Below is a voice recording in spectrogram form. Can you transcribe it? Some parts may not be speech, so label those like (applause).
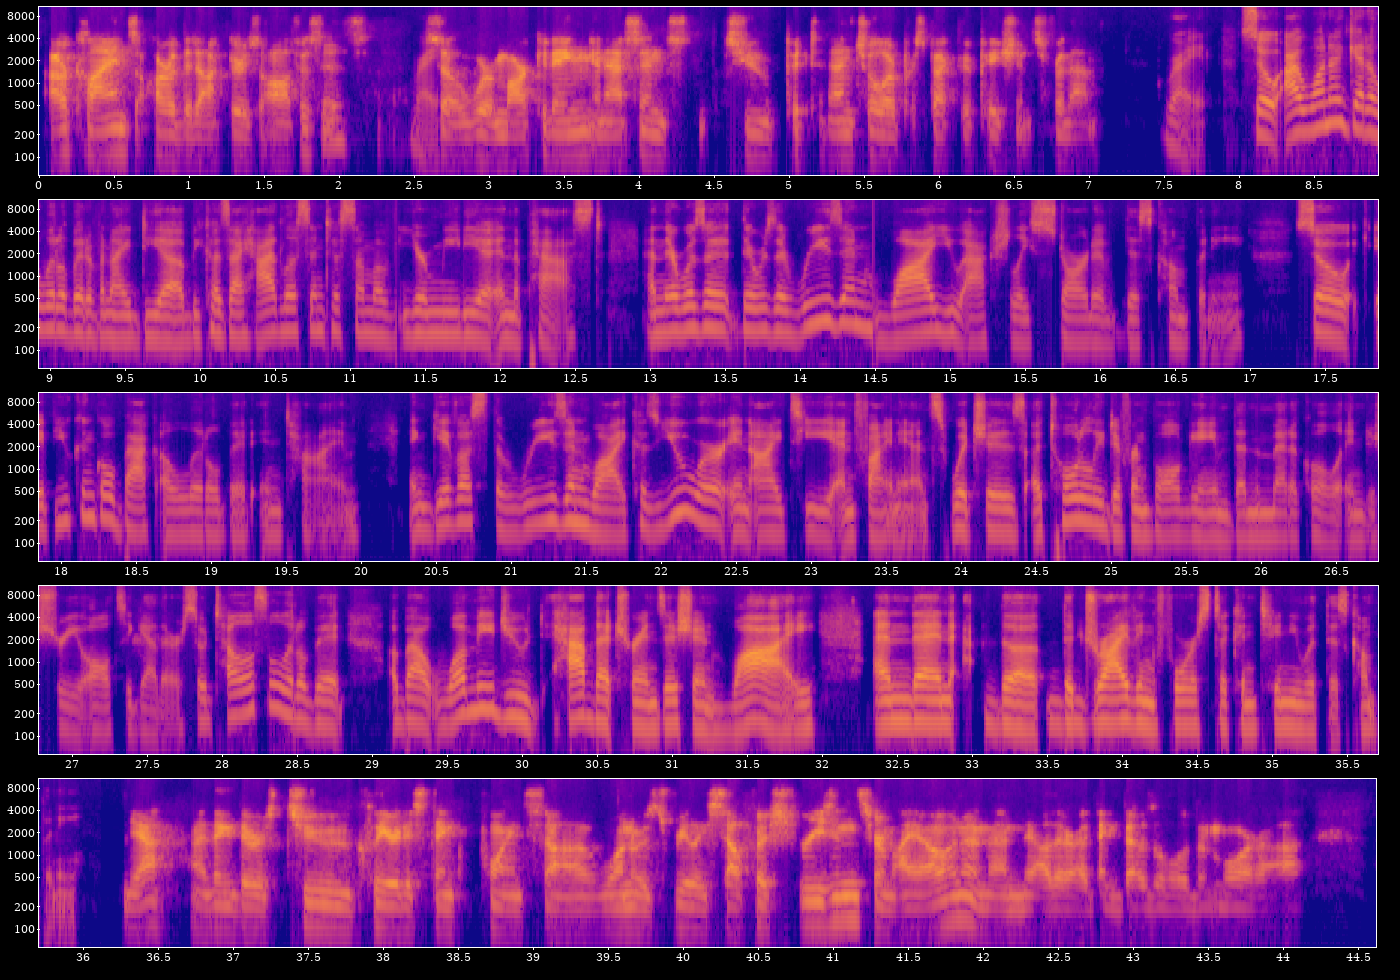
Our clients are the doctor's offices. Right. So we're marketing, in essence, to potential or prospective patients for them. Right. So I want to get a little bit of an idea because I had listened to some of your media in the past and there was a there was a reason why you actually started this company. So if you can go back a little bit in time and give us the reason why because you were in IT and finance which is a totally different ball game than the medical industry altogether so tell us a little bit about what made you have that transition why and then the the driving force to continue with this company yeah, I think there's two clear, distinct points. Uh, one was really selfish reasons for my own, and then the other, I think, that was a little bit more uh,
